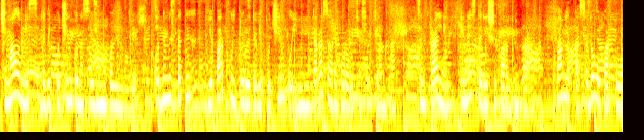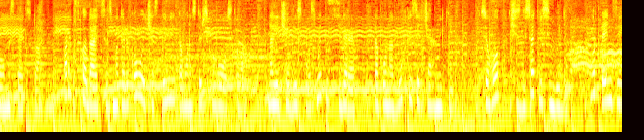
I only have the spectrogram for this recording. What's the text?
чимало місць для відпочинку на свіжому повітрі. Одним із таких є парк культури та відпочинку імені Тараса Григоровича Шевченка, центральний і найстаріший парк Дніпра, пам'ятка садово-паркового мистецтва. Парк складається з материкової частини та монастирського острова, налічує близько 8 тисяч дерев та понад 2 тисяч чарників. Всього 68 видів: гортензії,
